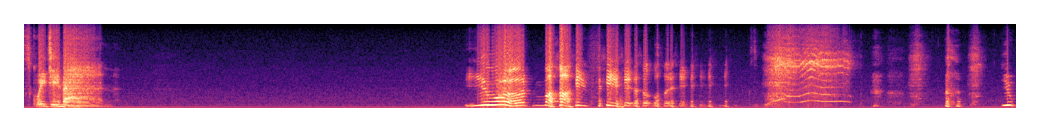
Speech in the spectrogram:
Squeegee Man! You hurt my feelings! you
